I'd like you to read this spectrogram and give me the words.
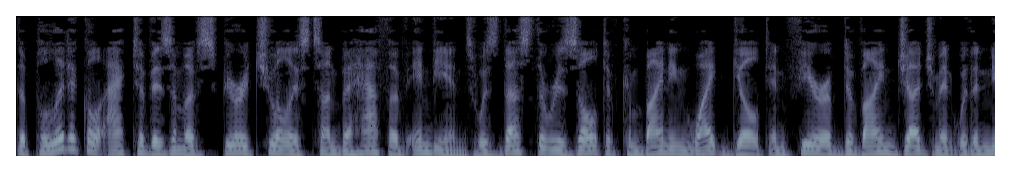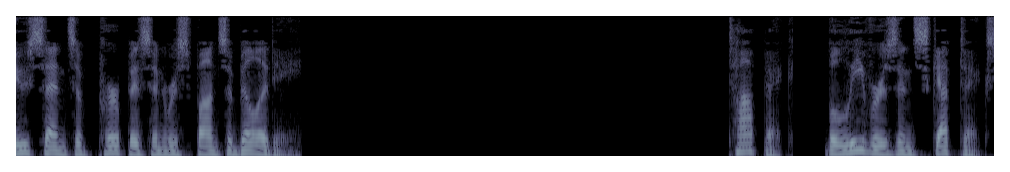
The political activism of spiritualists on behalf of Indians was thus the result of combining white guilt and fear of divine judgment with a new sense of purpose and responsibility. Believers and skeptics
